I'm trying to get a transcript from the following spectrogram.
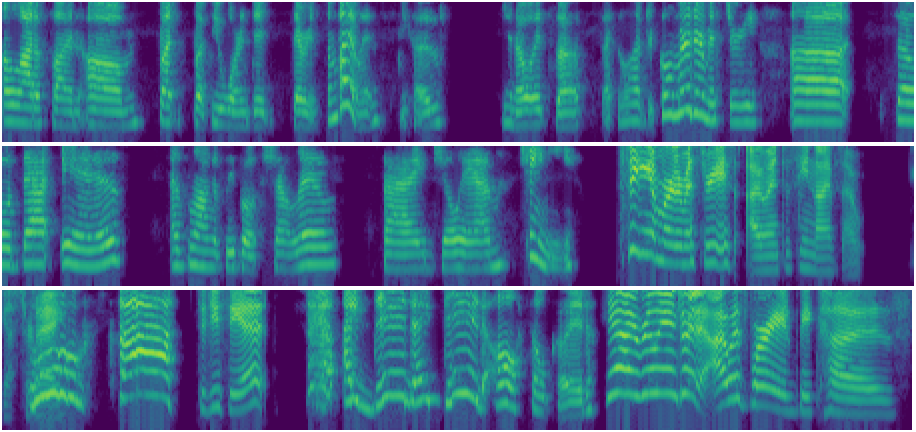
a lot of fun. Um, but but be warned, it there is some violence because you know it's a psychological murder mystery. Uh, so that is as long as we both shall live by JoAnn Chaney. Speaking of murder mysteries, I went to see Knives Out yesterday. Ooh. Did you see it? I did. I did. Oh, so good. Yeah, I really enjoyed it. I was worried because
